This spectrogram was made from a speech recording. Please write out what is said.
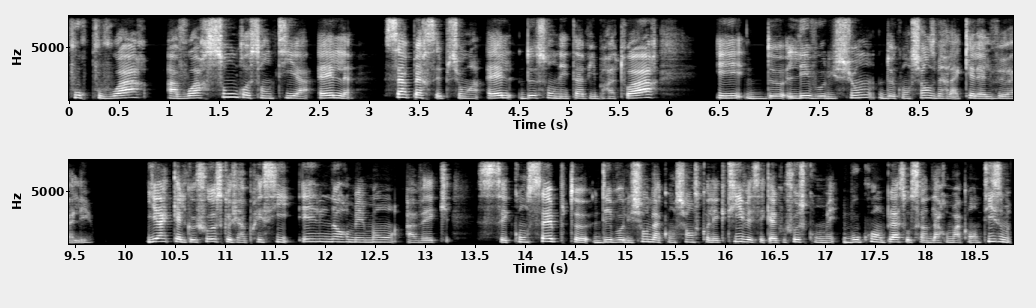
pour pouvoir avoir son ressenti à elle, sa perception à elle de son état vibratoire et de l'évolution de conscience vers laquelle elle veut aller. Il y a quelque chose que j'apprécie énormément avec ces concepts d'évolution de la conscience collective, et c'est quelque chose qu'on met beaucoup en place au sein de l'aromacantisme,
